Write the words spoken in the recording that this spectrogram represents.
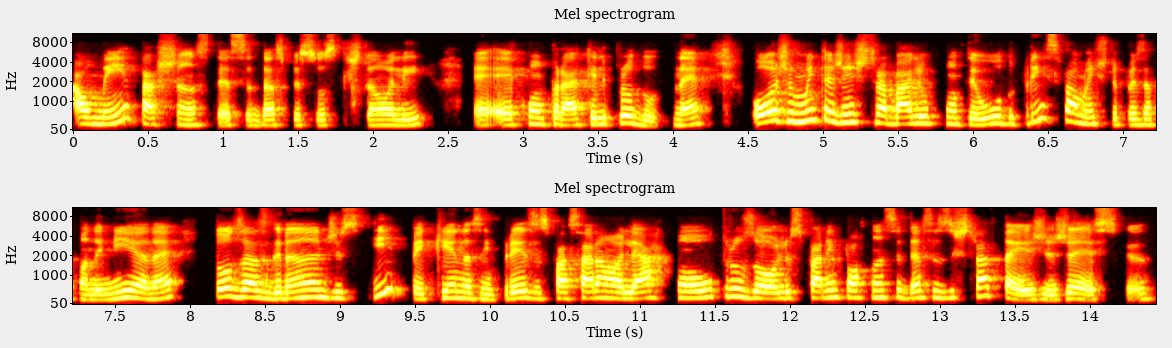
aumenta a chance dessa, das pessoas que estão ali é, é, comprar aquele produto, né? Hoje muita gente trabalha o conteúdo, principalmente depois da pandemia, né? Todas as grandes e pequenas empresas passaram a olhar com outros olhos para a importância dessas estratégias, Jéssica.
